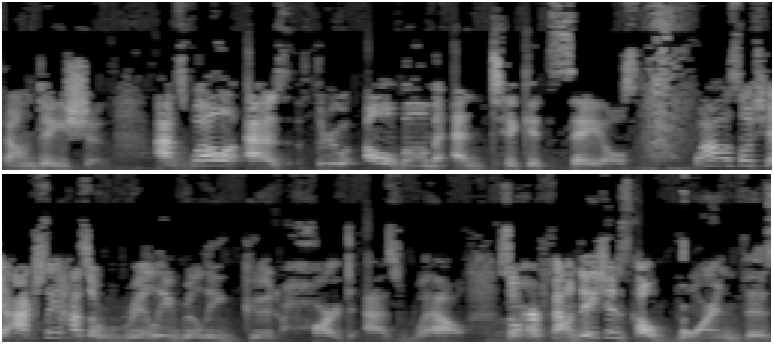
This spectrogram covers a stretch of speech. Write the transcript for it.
Foundation, as well as through album and ticket sales. Wow, so she actually has a really, really good heart as well. So her foundation is called Born This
